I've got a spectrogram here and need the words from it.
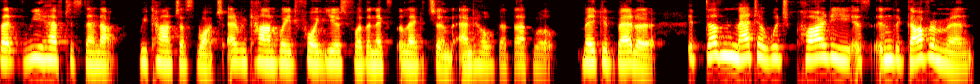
that we have to stand up we can't just watch and we can't wait four years for the next election and hope that that will make it better. It doesn't matter which party is in the government.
